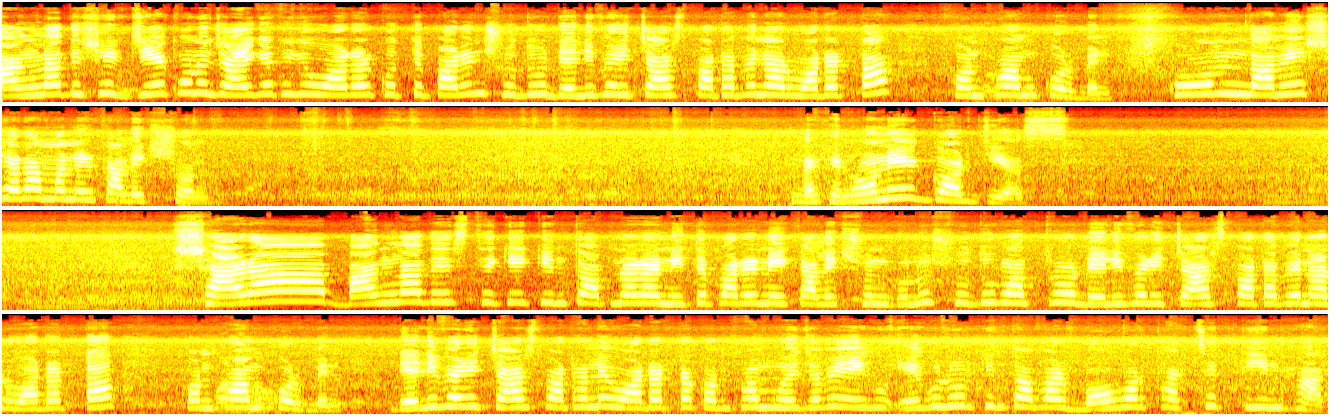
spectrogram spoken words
বাংলাদেশের যে কোনো জায়গা থেকে অর্ডার করতে পারেন। শুধু ডেলিভারি চার্জ পাঠাবেন আর অর্ডারটা কনফার্ম করবেন। কম দামে সেরা মানের কালেকশন দেখেন, অনেক গর্জিয়াস সারা বাংলাদেশ থেকে কিন্তু আপনারা নিতে পারেন এই কালেকশনগুলো। শুধুমাত্র ডেলিভারি চার্জ পাঠাবেন আর অর্ডারটা কনফার্ম করবেন। ডেলিভারি চার্জ পাঠালে অর্ডারটা কনফার্ম হয়ে যাবে। এগু- এগুলোর কিন্তু আবার বহর থাকছে তিন হাত।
